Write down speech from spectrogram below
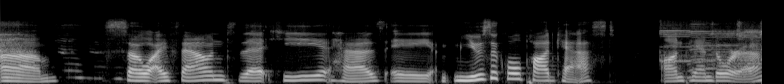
Um so I found that he has a musical podcast on Pandora.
